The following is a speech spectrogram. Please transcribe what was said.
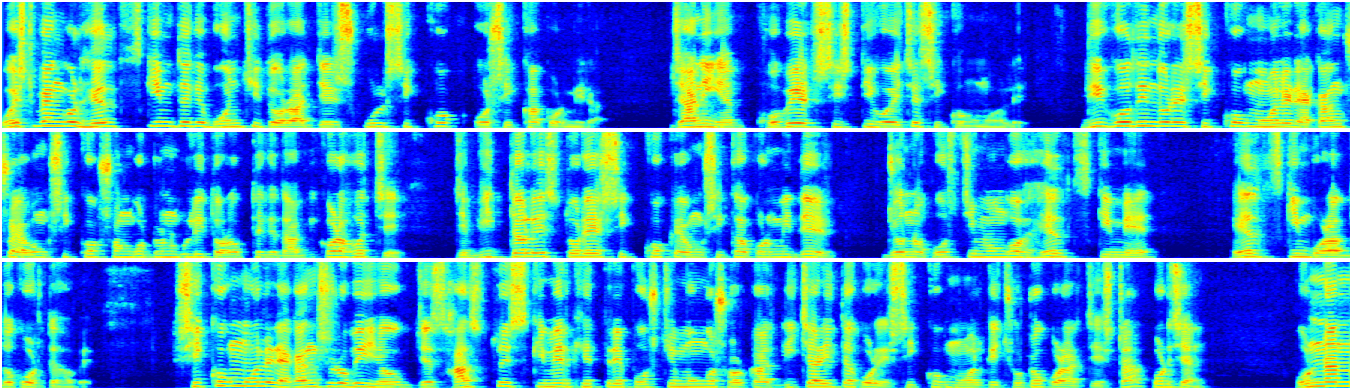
ওয়েস্ট বেঙ্গল হেলথ স্কিম থেকে বঞ্চিত রাজ্যের স্কুল শিক্ষক ও শিক্ষাকর্মীরা। জানিয়ে ক্ষোভের সৃষ্টি হয়েছে শিক্ষক মহলে। দীর্ঘদিন ধরে শিক্ষক মহলের একাংশ এবং শিক্ষক সংগঠনগুলির তরফ থেকে দাবি করা হচ্ছে যে, বিদ্যালয় স্তরের শিক্ষক এবং শিক্ষাকর্মীদের জন্য পশ্চিমবঙ্গ হেলথ স্কিমের হেলথ স্কিম বরাদ্দ করতে হবে। শিক্ষক মহলের একাংশের অভিযোগ যে, স্বাস্থ্য স্কিমের ক্ষেত্রে পশ্চিমবঙ্গ সরকার দ্বিচারিতা করে শিক্ষক মহলকে ছোট করার চেষ্টা করছেন। অন্যান্য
